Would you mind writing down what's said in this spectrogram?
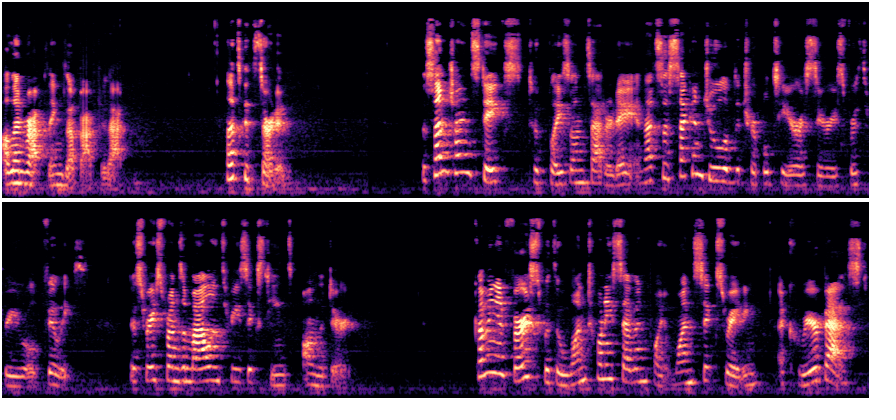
I'll then wrap things up after that. Let's get started. The Sunshine Stakes took place on Saturday, and that's the second jewel of the Triple Tiara series for three year old fillies. This race runs a mile and 3 16ths on the dirt. Coming in first with a 127.16 rating, a career best,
